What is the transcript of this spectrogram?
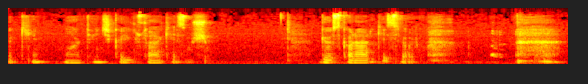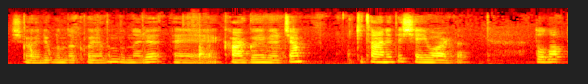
bakayım Martinçka'yı güzel kesmişim. Göz kararı kesiyorum. şöyle bunu da koyalım. Bunları e, kargoya vereceğim. İki tane de şey vardı dolap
